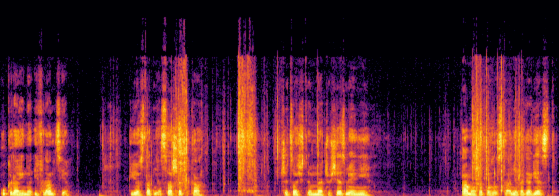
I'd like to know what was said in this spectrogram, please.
Ukrainę i Francję. I ostatnia saszetka. Czy coś w tym meczu się zmieni? A może pozostanie tak jak jest?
